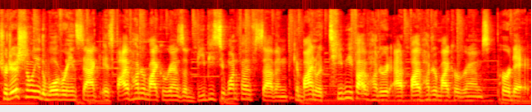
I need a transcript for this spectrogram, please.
Traditionally, the Wolverine stack is 500 micrograms of BPC-157 combined with TB500 at 500 micrograms per day.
